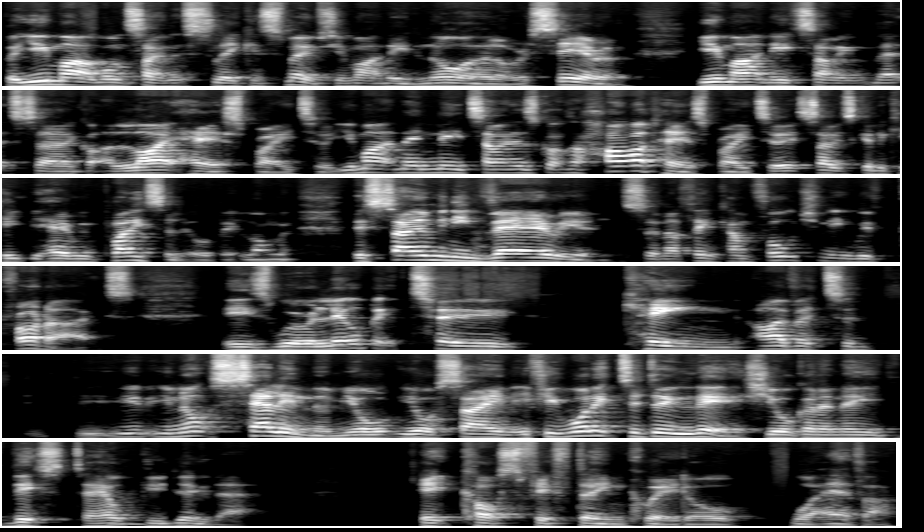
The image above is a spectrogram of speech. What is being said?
But you might want something that's sleek and smooth. So you might need an oil or a serum. You might need something that's uh, got a light hairspray to it. You might then need something that's got a hard hairspray to it, so it's going to keep your hair in place a little bit longer. There's so many variants, and I think unfortunately with products, is we're a little bit too keen either to you're not selling them. You're you're saying if you want it to do this, you're going to need this to help you do that. It costs fifteen quid or whatever,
